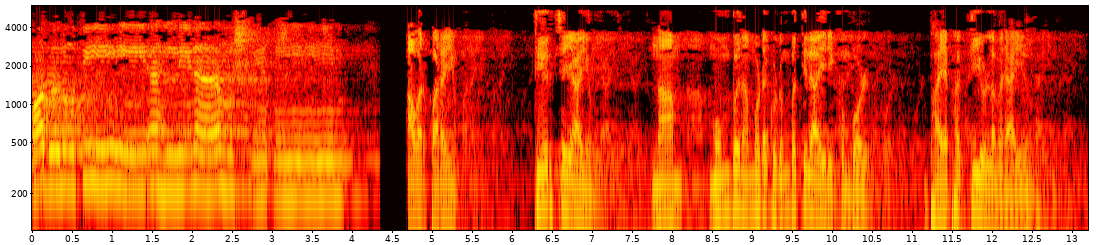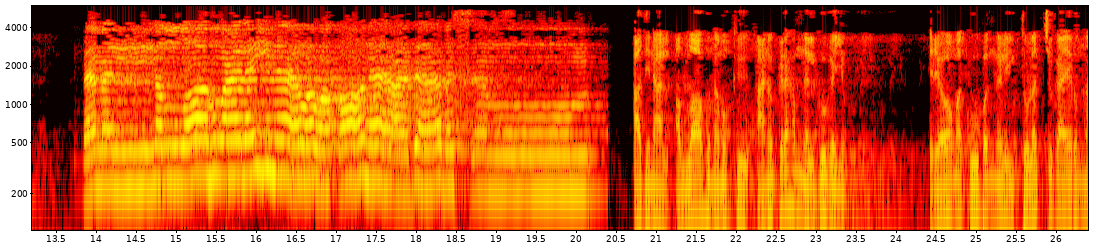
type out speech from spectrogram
قبل في أهلنا مشفقين അവർ പറയും തീർച്ചയായും നാം മുമ്പ് നമ്മുടെ കുടുംബത്തിലായിരിക്കുമ്പോൾ ഭയഭക്തിയുള്ളവരായിരുന്നു فمن الله علينا ووقانا عذاب السموم അതിനാൽ അള്ളാഹു നമുക്ക് അനുഗ്രഹം നൽകുകയും രോമകൂപങ്ങളിൽ തുളച്ചുകയറുന്ന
